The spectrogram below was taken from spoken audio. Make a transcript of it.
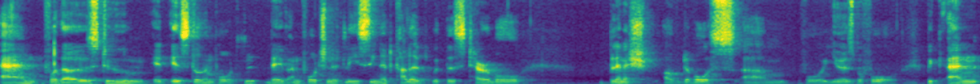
and for those to whom it is still important, they've unfortunately seen it colored with this terrible blemish of divorce um, for years before. And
